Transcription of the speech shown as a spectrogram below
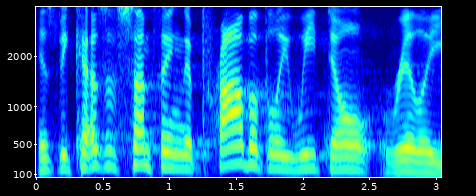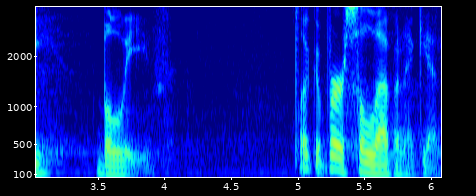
is because of something that probably we don't really believe. Look at verse 11 again.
